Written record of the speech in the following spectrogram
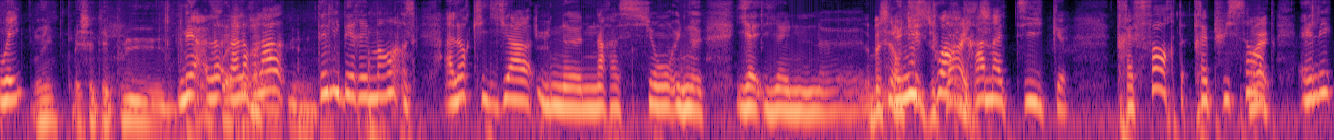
Oui. Oui, mais c'était plus. Mais alors, Ouais, alors ouais. là, délibérément, alors qu'il y a une narration, une, il y a, il y a une, Ah bah, une histoire dramatique très forte, très puissante. Ouais. Elle est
